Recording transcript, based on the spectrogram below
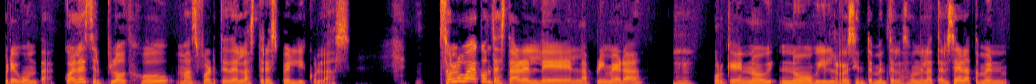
pregunta, ¿cuál es el plot hole más fuerte de las tres películas? Solo voy a contestar el de la primera, porque no, no vi recientemente la segunda y la tercera. También,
